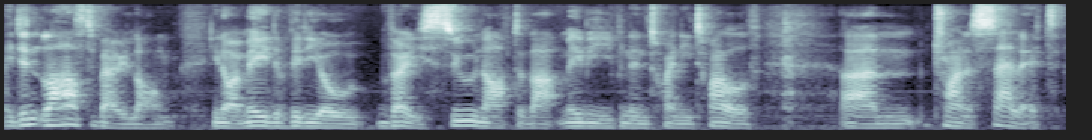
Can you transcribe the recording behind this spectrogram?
it didn't last very long. You know, I made a video very soon after that, maybe even in 2012, um, trying to sell it.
